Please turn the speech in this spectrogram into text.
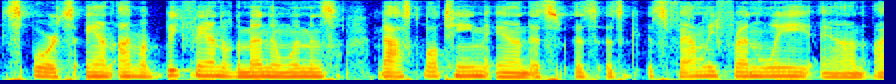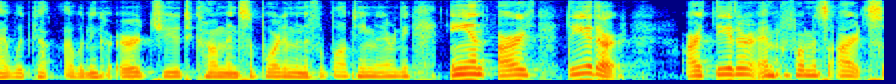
sports, and I'm a big fan of the men and women's basketball team, and it's it's it's, it's family friendly, and I would I would encourage you to come and support them in the football team and everything, and our theater, our theater and performance arts.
